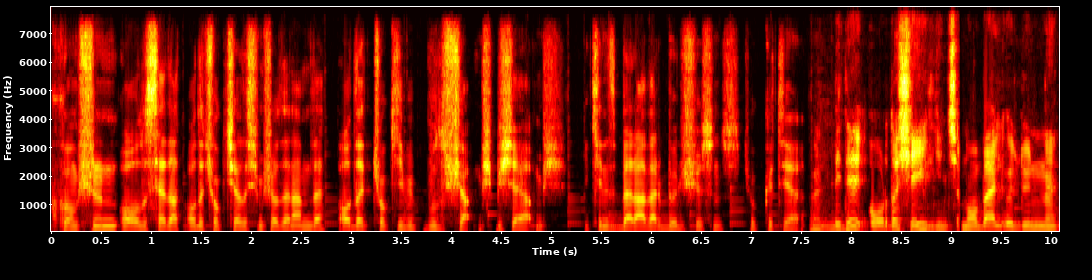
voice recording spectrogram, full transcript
komşunun oğlu Sedat. O da çok çalışmış o dönemde. O da çok iyi bir buluş yapmış. Bir şey yapmış. İkiniz beraber bölüşüyorsunuz. Çok kötü ya. Bir de orada şey ilginç. Nobel ödülünü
